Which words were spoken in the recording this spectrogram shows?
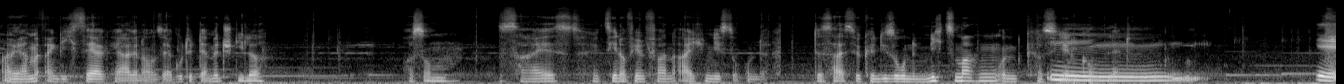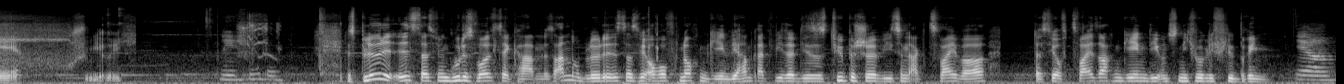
Aber wir haben eigentlich sehr, ja genau, sehr gute Damage-Dealer. Possum. Das heißt, wir ziehen auf jeden Fall eine Eichen nächste Runde. Das heißt, wir können diese Runde nichts machen und kassieren komplett. Mm. Yeah. Puh, schwierig. Nee, Schule. Das Blöde ist, dass wir ein gutes Wolfsdeck haben. Das andere Blöde ist, dass wir auch auf Knochen gehen. Wir haben gerade wieder dieses typische, wie es in Akt 2 war, dass wir auf zwei Sachen gehen, die uns nicht wirklich viel bringen. Ja.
